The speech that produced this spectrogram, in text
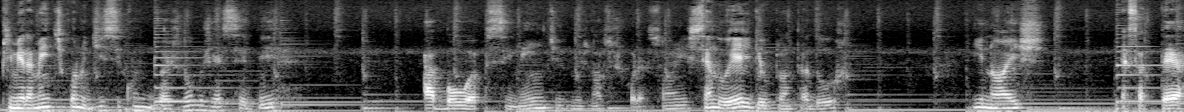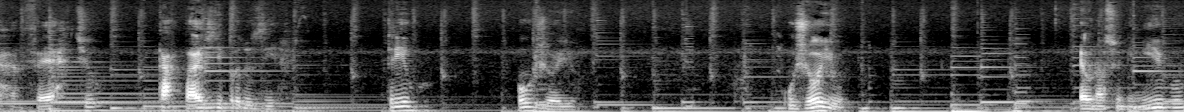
Primeiramente, quando disse que nós vamos receber a boa semente nos nossos corações, sendo Ele o plantador e nós essa terra fértil capaz de produzir trigo ou joio. O joio é o nosso inimigo,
